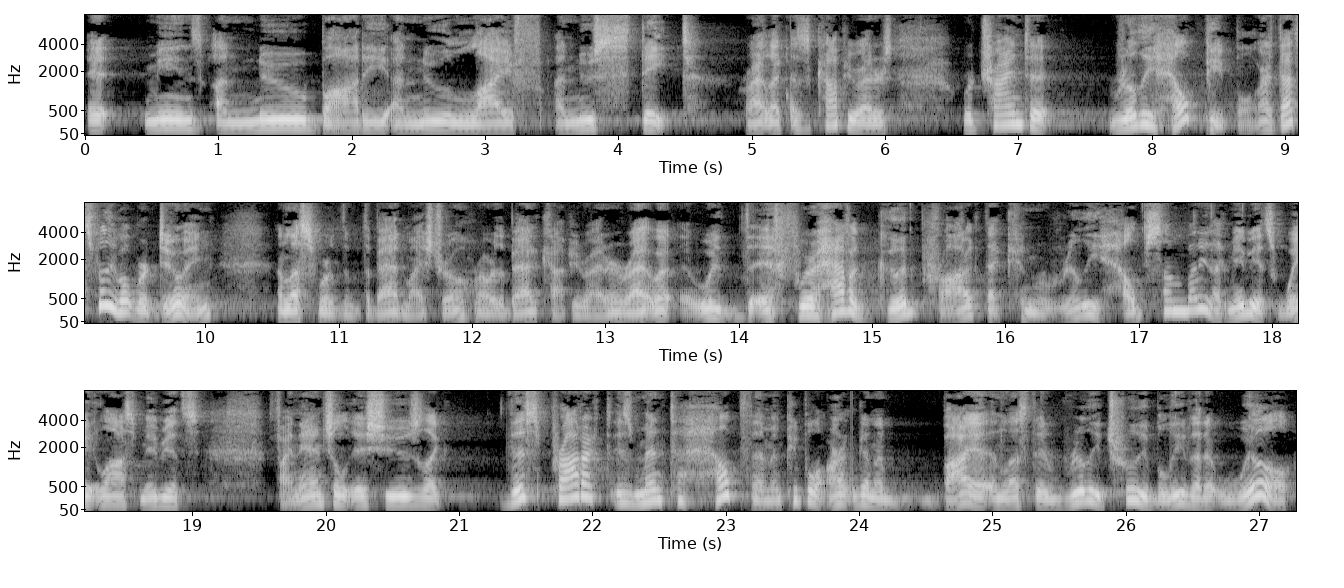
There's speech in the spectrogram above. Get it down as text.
it means a new body, a new life, a new state, right? Like as copywriters, we're trying to really help people, right? That's really what we're doing unless we're the, the, bad maestro or we're the bad copywriter, right? If we have a good product that can really help somebody, like maybe it's weight loss, maybe it's financial issues, like this product is meant to help them and people aren't going to buy it unless they really truly believe that it will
